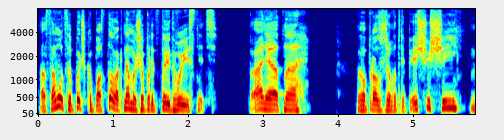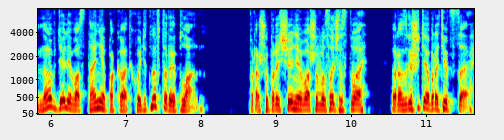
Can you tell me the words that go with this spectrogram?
а саму цепочку поставок нам еще предстоит выяснить. Понятно. Вопрос животрепещущий, но в деле восстания пока отходит на второй план. «Прошу прощения, ваше высочество. Разрешите обратиться?»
